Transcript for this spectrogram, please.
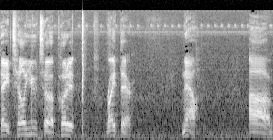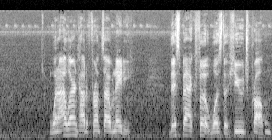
they tell you to put it right there now um, when I learned how to frontside 180, this back foot was the huge problem.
